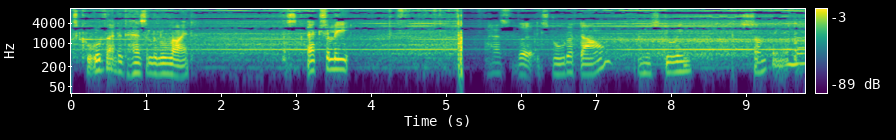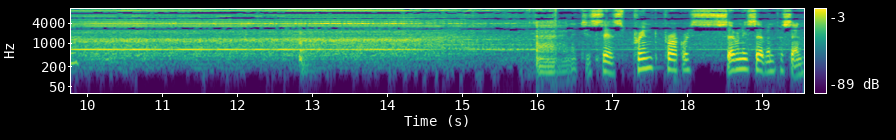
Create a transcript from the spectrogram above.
It's cool that it has a little light. It's actually has the extruder down and it's doing something in there. And it just says print progress 77%.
